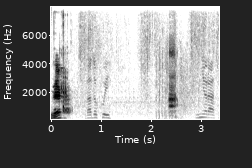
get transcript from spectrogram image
There. Vado qui. Ignorato.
